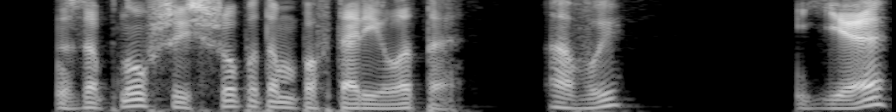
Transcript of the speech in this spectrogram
— запнувшись шепотом повторила та. «А вы?» «Я?»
